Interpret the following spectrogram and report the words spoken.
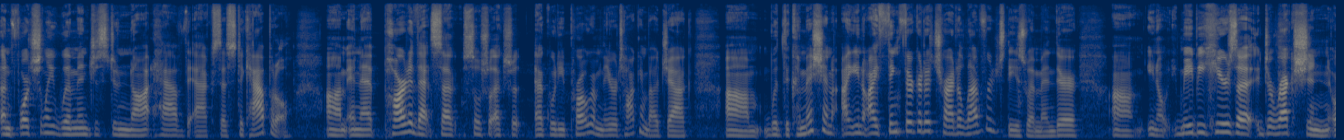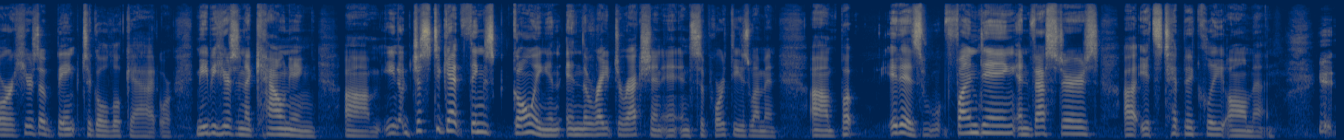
unfortunately, women just do not have the access to capital. Um, and that part of that social ex- equity program they were talking about, Jack, um, with the commission, I, you know, I think they're going to try to leverage these women. They're, um, you know, maybe here's a direction, or here's a bank to go look at, or maybe here's an accounting, um, you know, just to get things going in, in the right direction and, and support these women. Um, but it is funding investors. Uh, it's typically all men. It,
